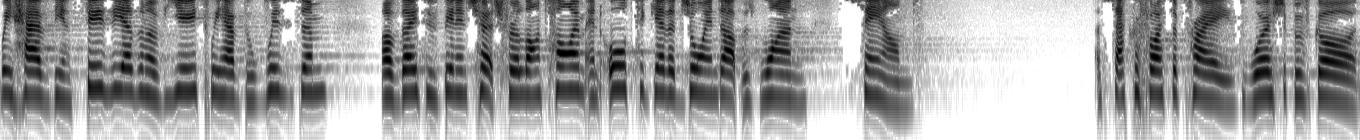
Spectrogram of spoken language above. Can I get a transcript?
We have the enthusiasm of youth, we have the wisdom of those who've been in church for a long time, and all together joined up as one sound a sacrifice of praise, worship of God.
